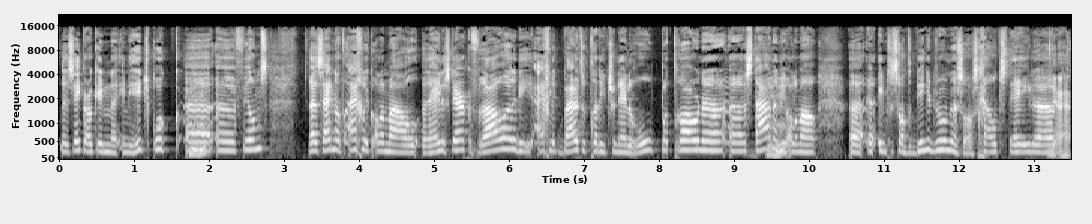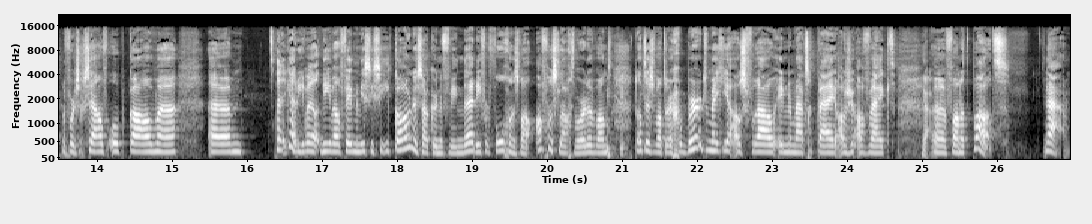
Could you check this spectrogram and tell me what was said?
zeker ook in, in die Hitchcock-films. zijn dat eigenlijk allemaal hele sterke vrouwen die eigenlijk buiten traditionele rolpatronen eh, staan. En die allemaal eh, interessante dingen doen, zoals geld stelen, Ja. voor zichzelf opkomen. Ehm, eh, ja, die, je wel, die je wel feministische iconen zou kunnen vinden, die vervolgens wel afgeslacht worden. Want dat is wat er gebeurt met je als vrouw in de maatschappij als je afwijkt Ja. eh, van het pad. Ja.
